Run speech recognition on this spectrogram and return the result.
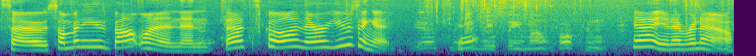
So somebody bought one, and yeah. that's cool, and they're using it. Yeah, maybe yeah. we'll see them out and talk to them. Yeah, you never know,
